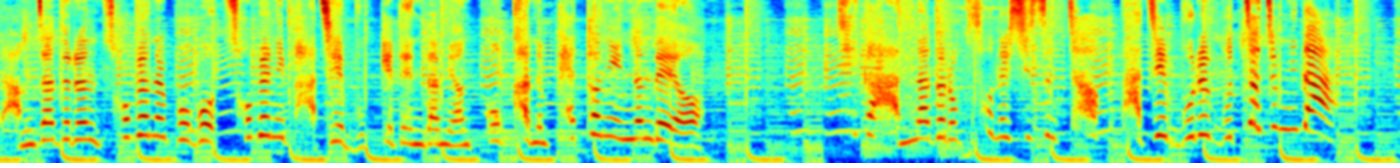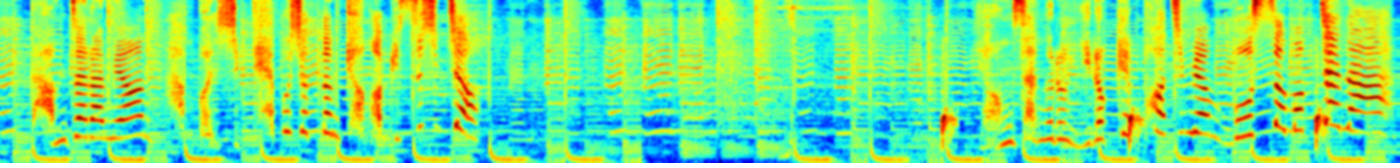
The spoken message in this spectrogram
남자들은 소변을 보고 소변이 바지에 묻게 된다면 꼭 하는 패턴이 있는데요. 티가 안 나도록 손을 씻은 척 바지에 물을 묻혀줍니다. 남자라면 한 번씩 해보셨던 경험 있으시죠? 영상으로 이렇게 퍼지면 못 써먹잖아.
